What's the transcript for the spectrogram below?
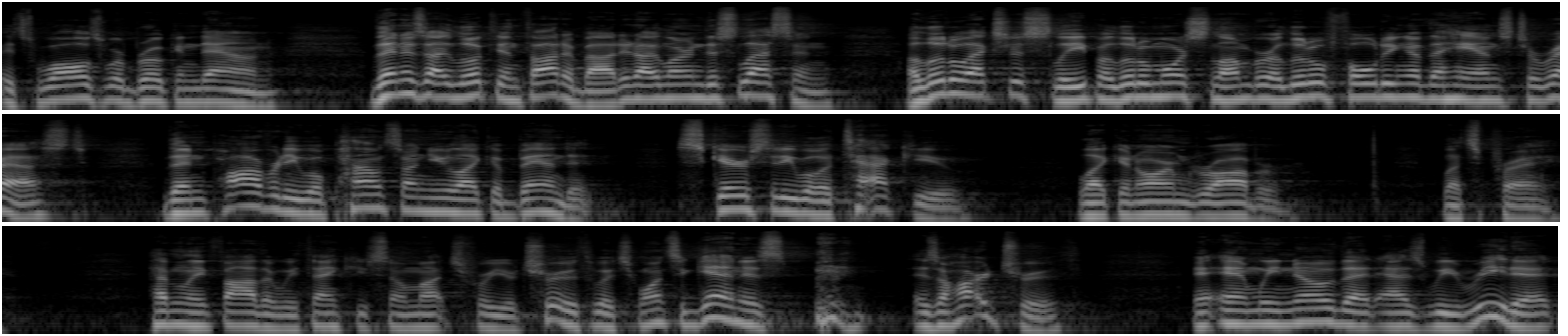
its walls were broken down. Then, as I looked and thought about it, I learned this lesson a little extra sleep, a little more slumber, a little folding of the hands to rest, then poverty will pounce on you like a bandit. Scarcity will attack you like an armed robber. Let's pray. Heavenly Father, we thank you so much for your truth, which once again is, is a hard truth. And we know that as we read it,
